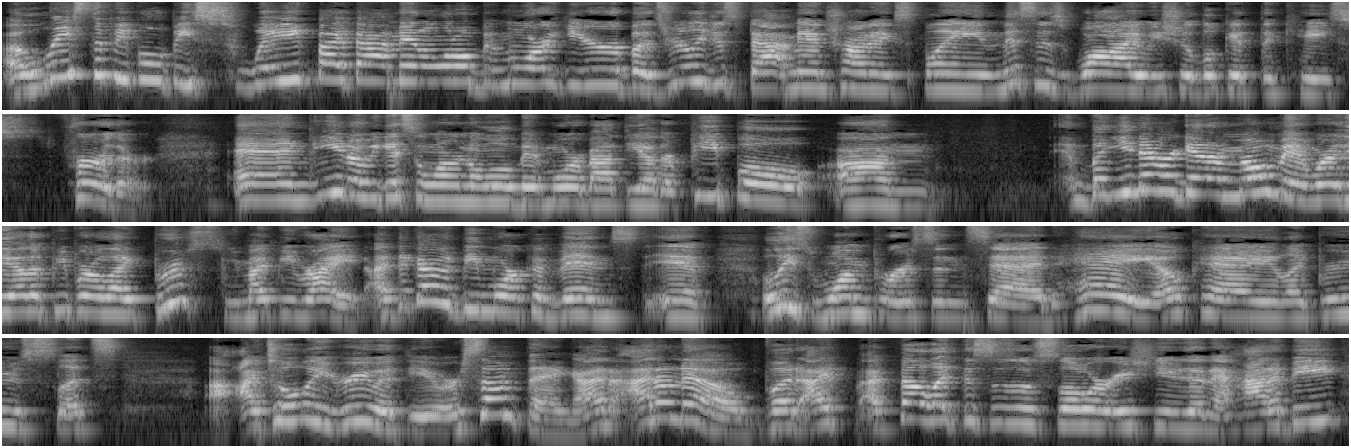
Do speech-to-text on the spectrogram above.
at least the people will be swayed by Batman a little bit more here, but it's really just Batman trying to explain this is why we should look at the case further. And, you know, we get to learn a little bit more about the other people. Um, but you never get a moment where the other people are like, Bruce, you might be right. I think I would be more convinced if at least one person said, hey, okay, like, Bruce, let's, I, totally agree with you, or something. I, I don't know. But I, I felt like this was a slower issue than it had to be.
